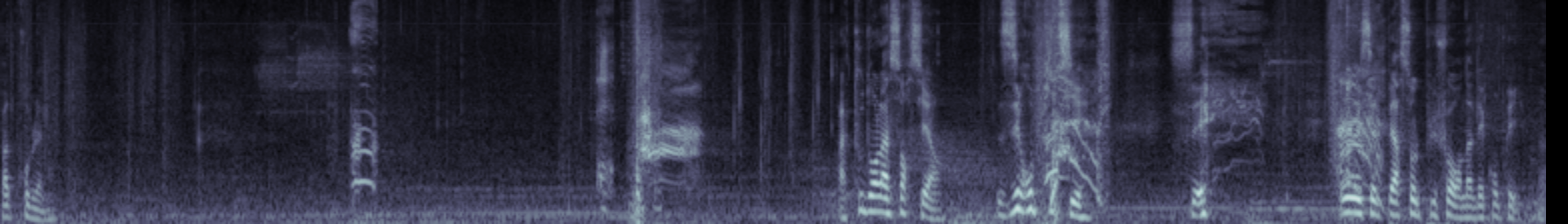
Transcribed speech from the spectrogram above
Pas de problème. Ah tout dans la sorcière. Zéro pitié. C'est... Oui, c'est le perso le plus fort, on avait compris. Euh,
